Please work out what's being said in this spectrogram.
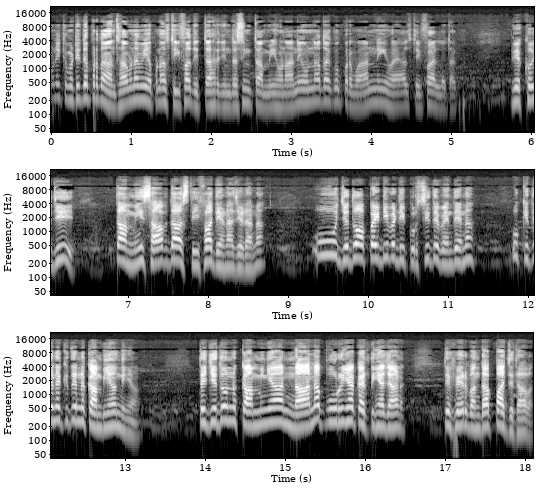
ਸ਼੍ਰੋਮਣੀ ਕਮੇਟੀ ਦੇ ਪ੍ਰਧਾਨ ਸਾਹਿਬ ਨੇ ਵੀ ਆਪਣਾ ਅਸਤੀਫਾ ਦਿੱਤਾ, ਹਰਜਿੰਦਰ ਸਿੰਘ ਧਾਮੀ ਹੋਣਾ ਨੇ। ਉਹਨਾਂ ਦਾ ਕੋਈ ਪ੍ਰਵਾਨ ਨਹੀਂ ਹੋਇਆ ਅਸਤੀਫਾ ਹਲੇ ਤੱਕ। ਵੇਖੋ ਜੀ, ਧਾਮੀ ਸਾਹਿਬ ਦਾ ਅਸਤੀਫਾ ਦੇਣਾ ਜਿਹੜਾ ਨਾ, ਉਹ ਜਦੋਂ ਆਪਾਂ ਏਡੀ ਵੱਡੀ ਕੁਰਸੀ ਤੇ ਬਹਿੰਦੇ ਨਾ, ਉਹ ਕਿਤੇ ਨਾ ਕਿਤੇ ਨਕਾਮੀਆਂ ਹੁੰਦੀਆਂ। ਤੇ ਜਦੋਂ ਨਕਾਮੀਆਂ ਨਾ ਨਾ ਪੂਰੀਆਂ ਕਰਤੀਆਂ ਜਾਣ, ਤੇ ਫਿਰ ਬੰਦਾ ਭੱਜਦਾ ਵਾ।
